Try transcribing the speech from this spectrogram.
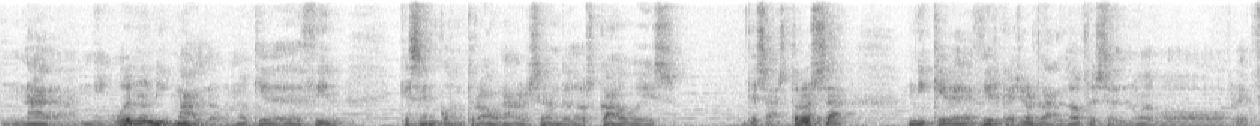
nada, ni bueno ni malo, no quiere decir que se encontró una versión de los Cowboys desastrosa, ni quiere decir que Jordan Love es el nuevo Brett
